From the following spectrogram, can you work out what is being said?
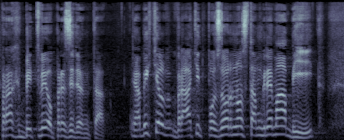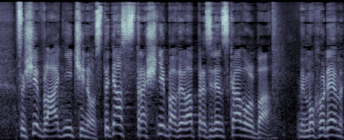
prach bitvy o prezidenta. Já bych chtěl vrátit pozornost tam, kde má být, což je vládní činnost. Teď nás strašně bavila prezidentská volba. Mimochodem,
